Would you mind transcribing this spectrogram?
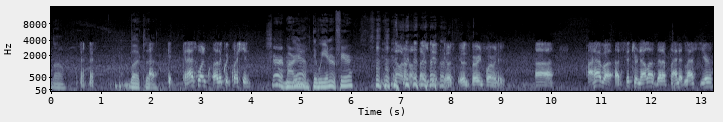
no. But uh, Can I ask one other quick question? Sure, Marty. Yeah. Did we interfere? no, no, no, no, you didn't. It was, it was very informative. Uh, I have a, a citronella that I planted last year,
